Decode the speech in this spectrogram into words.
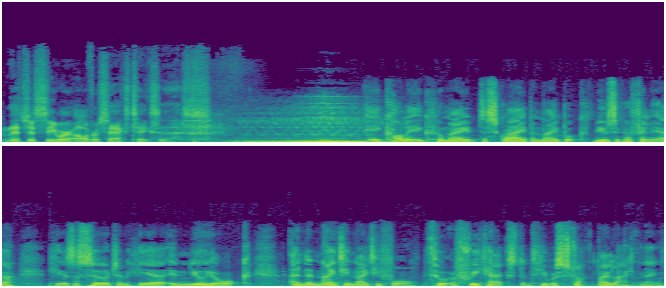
let's just see where Oliver Sacks takes us. a colleague whom I describe in my book Musicophilia. He is a surgeon here in New York, and in 1994, through a freak accident, he was struck by lightning.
